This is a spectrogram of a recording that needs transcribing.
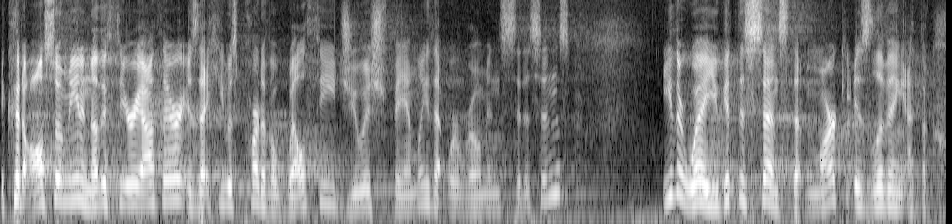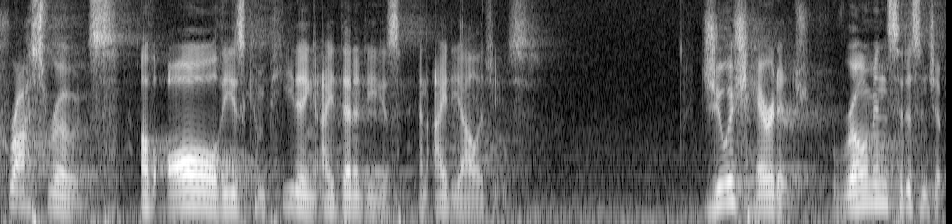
It could also mean another theory out there is that he was part of a wealthy Jewish family that were Roman citizens. Either way, you get this sense that Mark is living at the crossroads of all these competing identities and ideologies. Jewish heritage, Roman citizenship,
